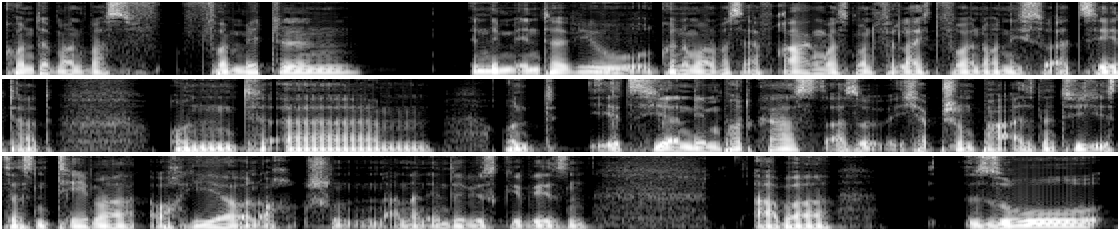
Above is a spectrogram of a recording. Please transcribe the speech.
konnte man was vermitteln in dem Interview, konnte man was erfragen, was man vielleicht vorher noch nicht so erzählt hat. Und ähm, und jetzt hier an dem Podcast, also ich habe schon ein paar, also natürlich ist das ein Thema auch hier und auch schon in anderen Interviews gewesen, aber so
